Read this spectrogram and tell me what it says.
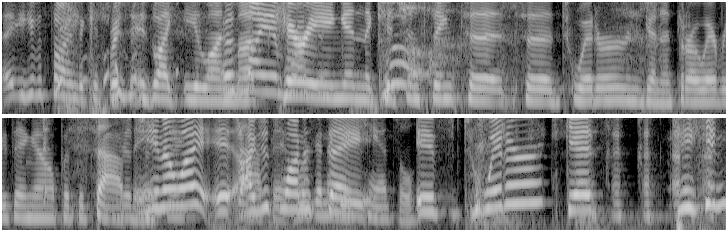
Uh, he was throwing the kitchen It's, sink. it's like Elon was Musk carrying in the kitchen sink to, to Twitter and going to throw everything out. But the Stop kitchen it. You know what? It, I just want to say, if Twitter gets taken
